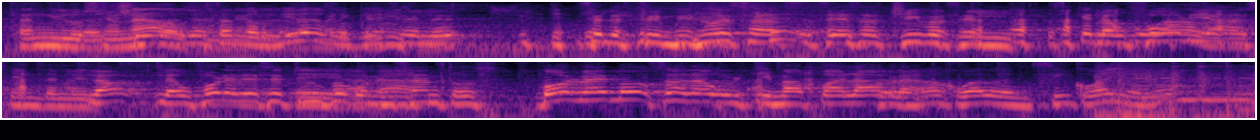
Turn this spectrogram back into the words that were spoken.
están ilusionados. ¿Ya están dormidas Se, les terminó esas, esas chivas, el, la, euforia, la, la, euforia de ese triunfo con el Santos. Volvemos a la última palabra. no han jugado en cinco años, ¿no?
